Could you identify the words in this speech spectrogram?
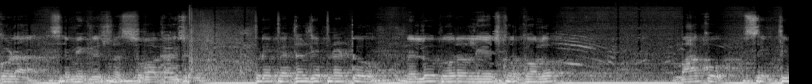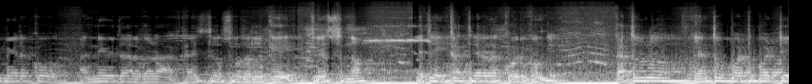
కూడా సెమీ క్రిస్మస్ శుభాకాంక్షలు ఇప్పుడే పెద్దలు చెప్పినట్టు నెల్లూరు రూరల్ నియోజకవర్గంలో మాకు శక్తి మేరకు అన్ని విధాలు కూడా క్రైస్తవ సోదరులకి చేస్తున్నాం. అయితే ఇంకా తీరని కోరుకుంది గతంలో ఎంతో పట్టుబట్టి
